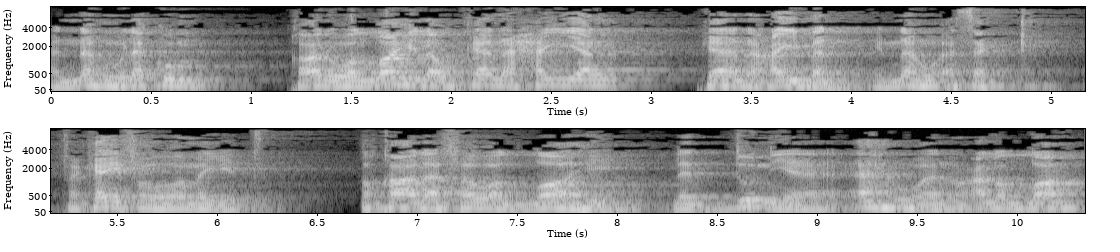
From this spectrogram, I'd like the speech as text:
أنه لكم؟ قالوا والله لو كان حيا كان عيبا إنه أسك فكيف هو ميت؟ فقال فوالله للدنيا أهون على الله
